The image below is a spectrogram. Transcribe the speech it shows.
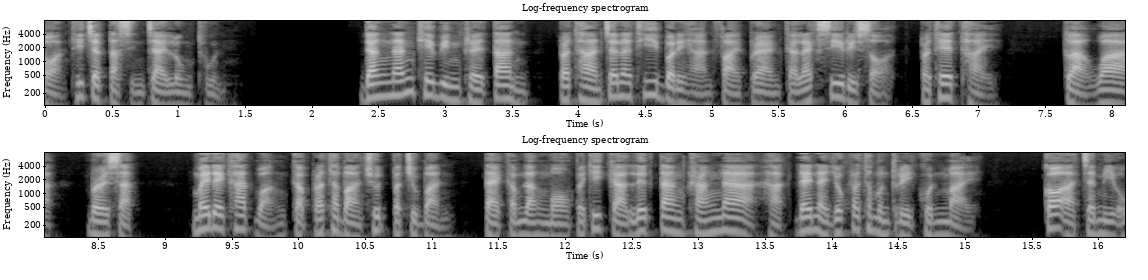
ก่อนที่จะตัดสินใจลงทุน ดังนั้นเควินเคลตัน ประธานเจ้าหน้าที่บริหารฝ่ายแบรนด์ Galaxy Resort ประเทศไทย กล่าวว่า บริษัทไม่ได้คาดหวังกับรัฐบาลชุดปัจจุบัน แต่กำลังมองไปที่การเลือกตั้งครั้งหน้าหากได้นายกรัฐมนตรีคนใหม่ ก็อาจจะมีโอ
